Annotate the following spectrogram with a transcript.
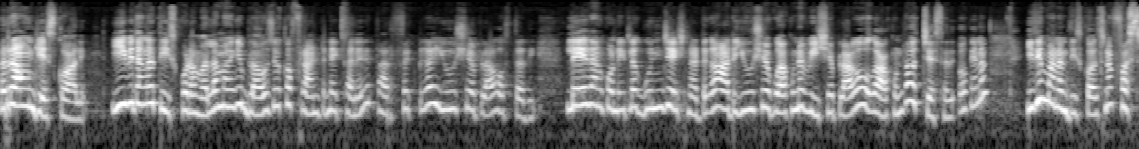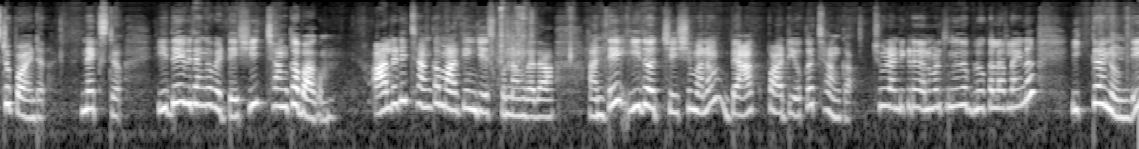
రౌండ్ చేసుకోవాలి. ఈ విధంగా తీసుకోవడం వల్ల మనకి బ్లౌజ్ యొక్క ఫ్రంట్ నెక్ అనేది పర్ఫెక్ట్గా యూ షేప్ లాగా వస్తుంది. లేదనుకోండి ఇట్లా గుంజేసినట్టుగా అటు యూ షేప్ కాకుండా వీ షేప్ లాగా కాకుండా వచ్చేస్తుంది. ఓకేనా ఇది మనం తీసుకోవాల్సిన ఫస్ట్ పాయింట్ నెక్స్ట్ ఇదే విధంగా పెట్టేసి చంక భాగం. ఆల్రెడీ చంక మార్కింగ్ చేసుకున్నాం కదా? అంటే ఇది వచ్చేసి మనం బ్యాక్ పార్ట్ యొక్క చంక. చూడండి ఇక్కడ కనబడుతుంది కదా బ్లూ కలర్ లైన్ ఇక్కడ నుండి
